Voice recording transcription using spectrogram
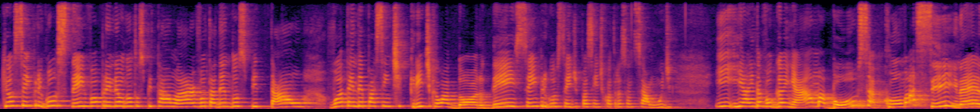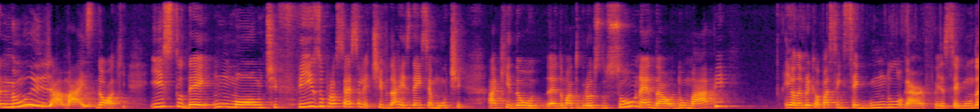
que eu sempre gostei. Vou aprender odonto hospitalar, vou estar dentro do hospital, vou atender paciente crítico, eu adoro. Desde sempre gostei de paciente com atração de saúde. E, e, ainda vou ganhar uma bolsa? Como assim, né? Não, jamais, Doc. E estudei um monte, fiz o processo seletivo da residência multi aqui do, é, do Mato Grosso do Sul, né? Da, do MAP. E eu lembro que eu passei em segundo lugar. Foi a segunda.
